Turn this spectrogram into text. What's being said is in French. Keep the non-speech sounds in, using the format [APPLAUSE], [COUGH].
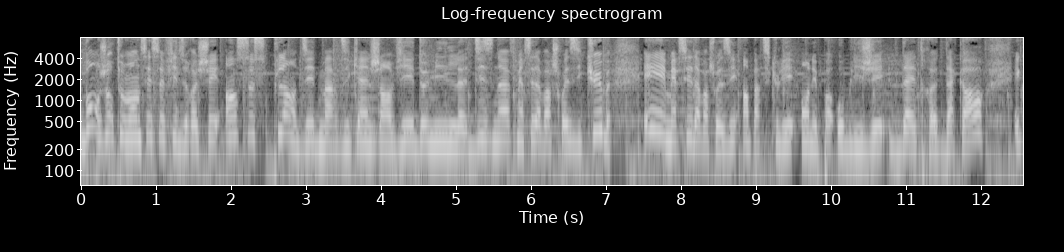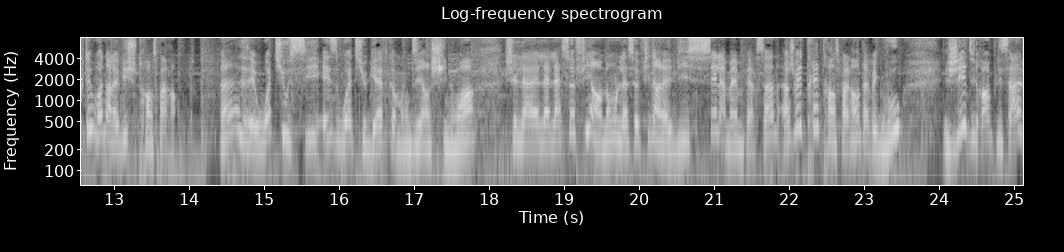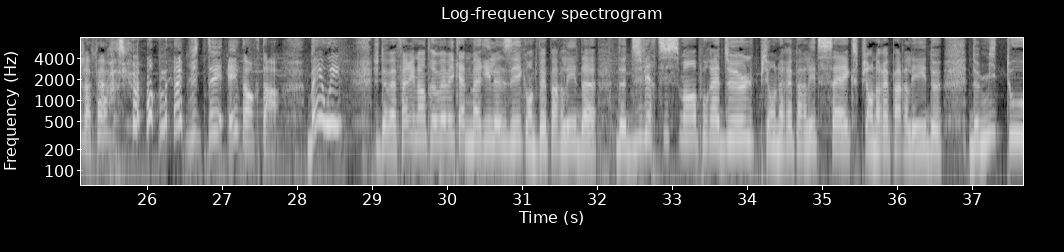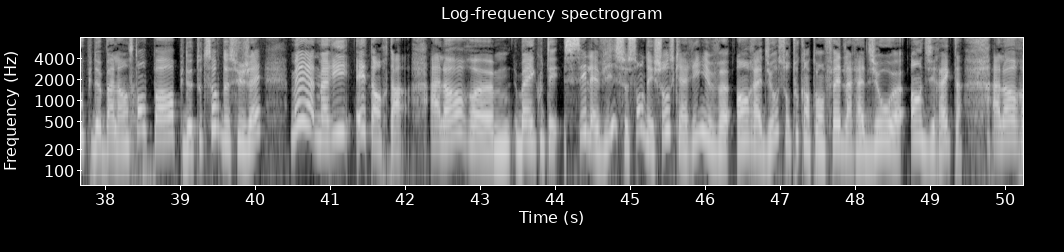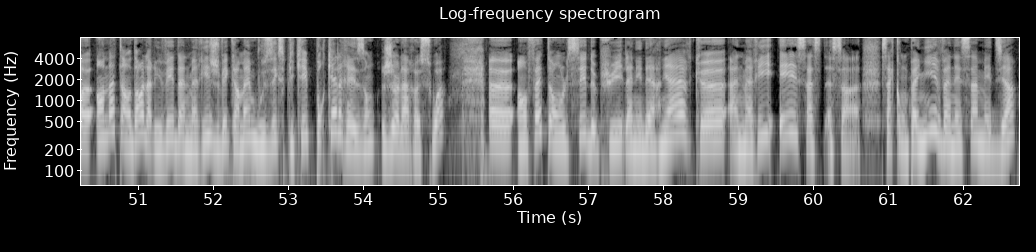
Bonjour tout le monde, c'est Sophie Durocher en ce splendide mardi 15 janvier 2019. Merci d'avoir choisi Cube et merci d'avoir choisi en particulier On n'est pas obligé d'être d'accord. Écoutez, moi dans la vie, je suis transparente. Hein? What you see is what you get, comme on dit en chinois. Chez la, la, Sophie en nom, la Sophie dans la vie, c'est la même personne. Alors, je vais être très transparente avec vous. J'ai du remplissage à faire [LAUGHS] parce que mon invité est en retard. Ben oui, je devais faire une entrevue avec Anne-Marie Lezic. On devait parler de, divertissement pour adultes, puis on aurait parlé de sexe, puis on aurait parlé de, de MeToo, puis de balance ton porc, puis de toutes sortes de sujets. Mais Anne-Marie est en retard. Alors, euh, ben écoutez, c'est la vie. Ce sont des choses qui arrivent en radio, surtout quand on fait de la radio euh, en direct. Alors, euh, en attendant l'arrivée d'Anne-Marie, je vais quand même vous expliquer pour quelles raisons je la reçois. En fait, on le sait depuis l'année dernière que Anne-Marie et sa, compagnie, Vanessa Media,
